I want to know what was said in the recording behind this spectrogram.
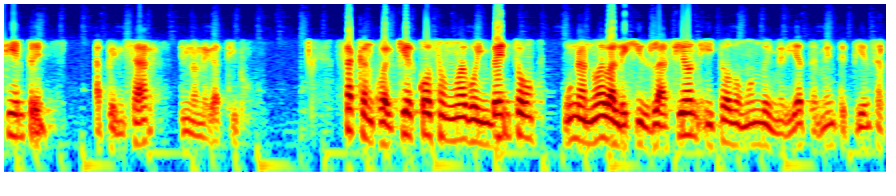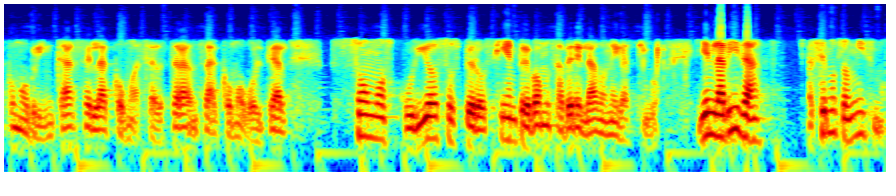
siempre a pensar en lo negativo. Sacan cualquier cosa, un nuevo invento, una nueva legislación y todo el mundo inmediatamente piensa cómo brincársela, cómo hacer tranza, cómo voltear. Somos curiosos, pero siempre vamos a ver el lado negativo. Y en la vida hacemos lo mismo.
